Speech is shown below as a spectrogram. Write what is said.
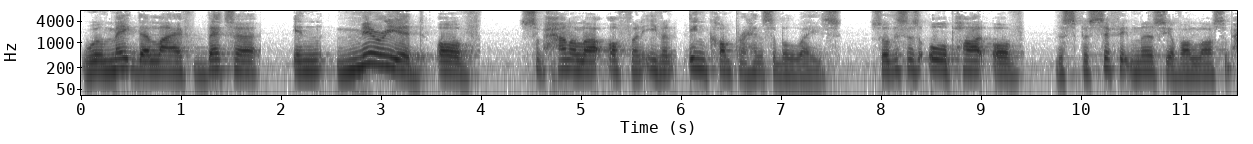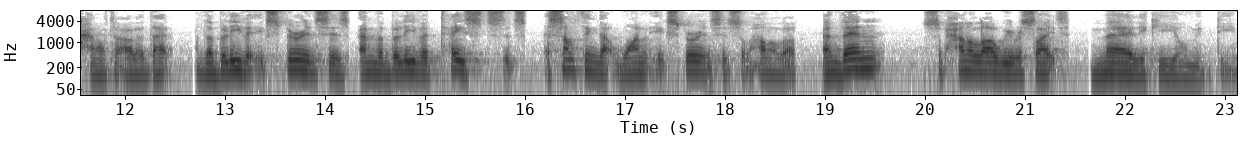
will make their life better in myriad of, subhanAllah, often even incomprehensible ways. So this is all part of the specific mercy of Allah subhanahu wa ta'ala that the believer experiences and the believer tastes. It's something that one experiences, subhanAllah. And then, subhanAllah, we recite, Maliki Yawmiddin.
